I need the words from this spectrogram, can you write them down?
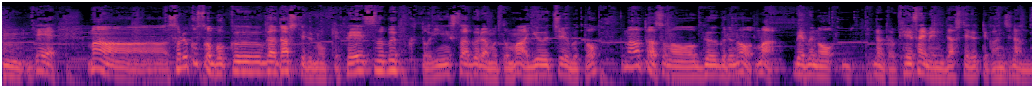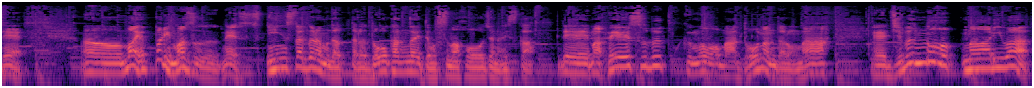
うん、で、まあ、それこそ僕が出してるのって Facebook と Instagram と、まあ YouTube と、まああとはその Google の、まあ Web の、なんだろう、掲載面に出してるって感じなんで、あまあやっぱりまずね、インスタグラムだったらどう考えてもスマホじゃないですか。で、まあ Facebook もまあどうなんだろうな。えー、自分の周りは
